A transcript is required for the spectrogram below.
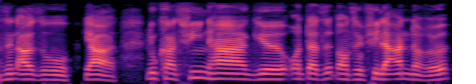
sind also, ja, Lukas Fienhage und da sind noch so viele andere.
